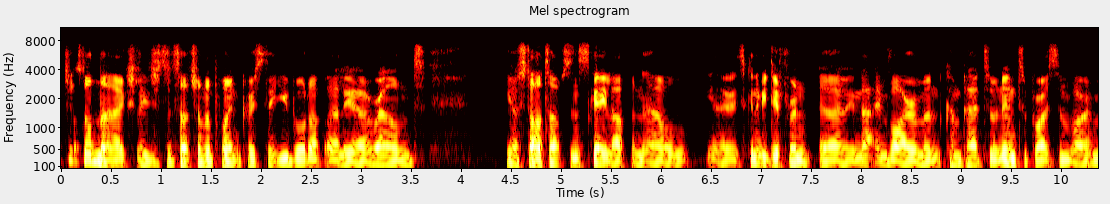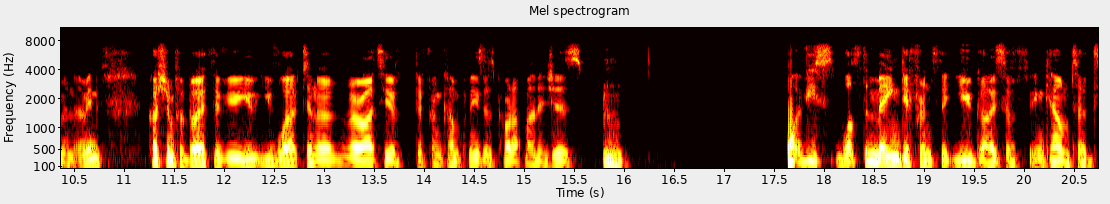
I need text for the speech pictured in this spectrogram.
Just, on that actually, just to touch on a point, Chris, that you brought up earlier around you know startups and scale up and how you know it's going to be different uh, in that environment compared to an enterprise environment. I mean, question for both of you. You you've worked in a variety of different companies as product managers. what have you? What's the main difference that you guys have encountered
